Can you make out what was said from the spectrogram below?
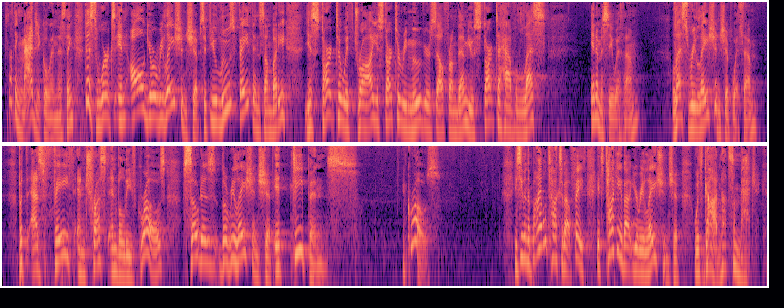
There's nothing magical in this thing. This works in all your relationships. If you lose faith in somebody, you start to withdraw, you start to remove yourself from them, you start to have less intimacy with them, less relationship with them. But as faith and trust and belief grows, so does the relationship. It deepens, it grows. You see, when the Bible talks about faith, it's talking about your relationship with God, not some magic.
